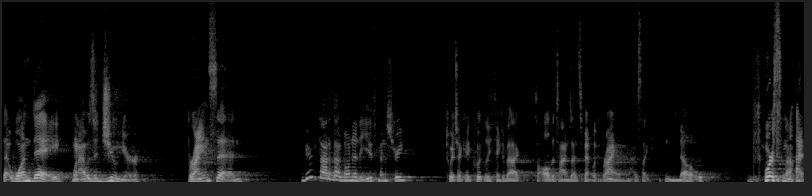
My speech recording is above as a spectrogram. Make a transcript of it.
That one day, when I was a junior, Brian said, Have you ever thought about going into youth ministry? To which I could quickly think back to all the times I'd spent with Brian, and I was like, No, of course not.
